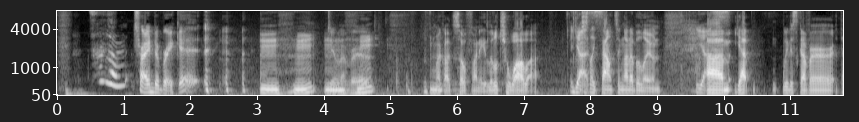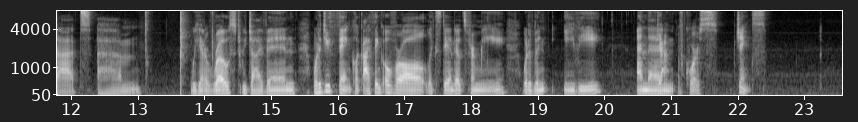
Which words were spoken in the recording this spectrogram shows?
trying to break it. Mm-hmm. Do you remember? Oh my god, so funny. Little chihuahua. Yes. Just like bouncing on a balloon. Yes. Um, yep. We discover that um, we get a roast. We dive in. What did you think? Like, I think overall, like standouts for me would have been Yvie, and then Yeah. of course Jinkx.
